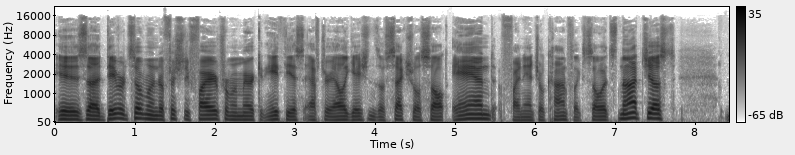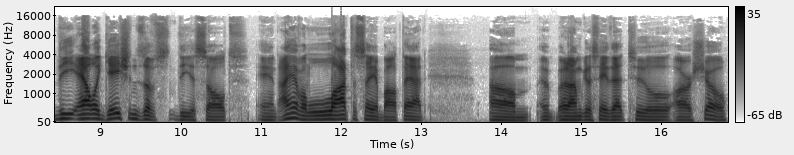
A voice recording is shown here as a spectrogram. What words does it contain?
Is uh, David Silverman officially fired from American Atheist after allegations of sexual assault and financial conflict? So it's not just the allegations of the assault, and I have a lot to say about that. Um, uh, but I'm going to say that to our show.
